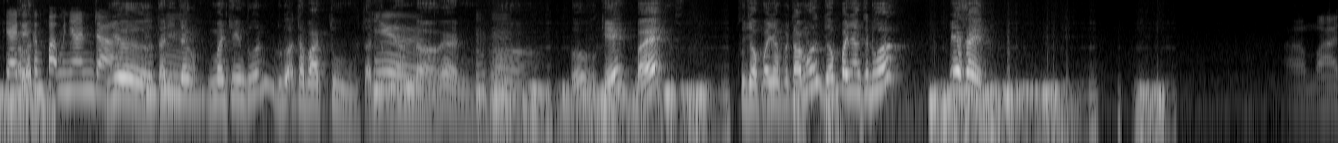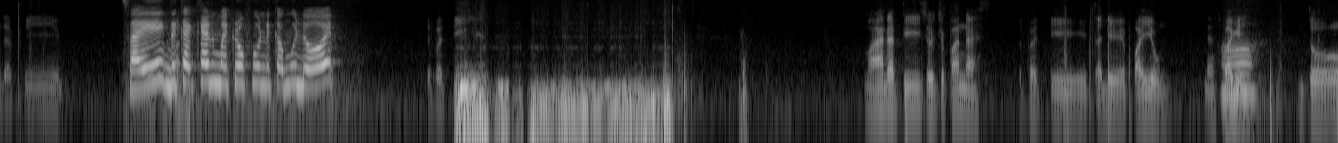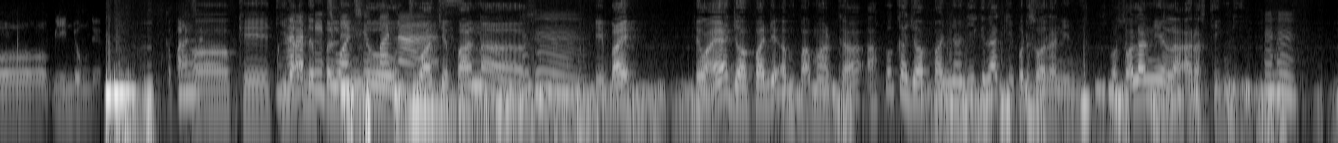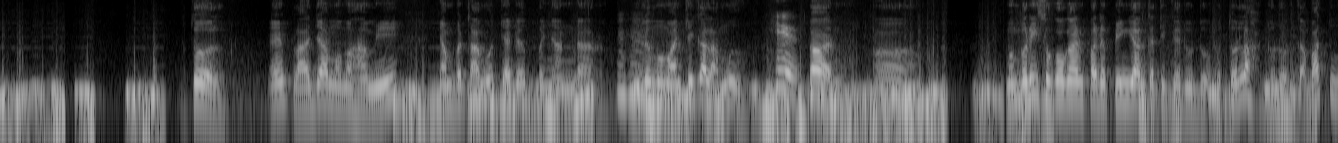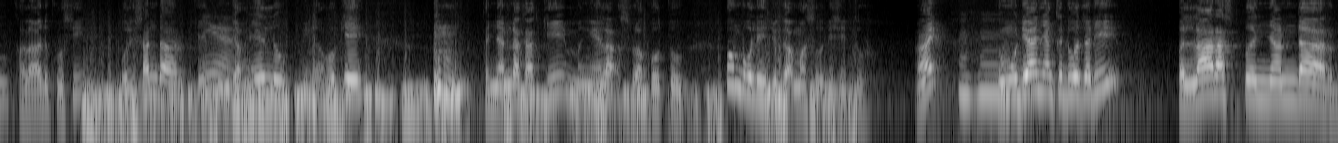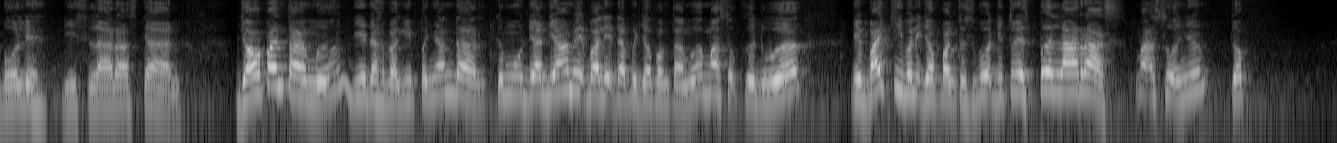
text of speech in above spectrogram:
Tiada Kalau- tempat menyandar. Ya, mm-hmm. tadi tengok pemancing tu kan duduk atas batu, tak ada Ya. beranda kan. Ha. Oh, okey, baik. Tu jawapan yang pertama. Jawapan yang kedua? Ya, Said. Uh, menghadapi Said, dekatkan mikrofon dekat mulut. seperti menghadapi cuaca panas seperti tak ada payung dan sebagainya Ah. untuk melindung dia kepanasan. Okey, tidak ada Menghadapi cuaca pelindung panas. cuaca panas. Hmm. Okey, baik. Tengok eh, jawapan dia empat markah. Apakah jawapan yang dikenaki pada soalan ini? Sebab soalan ni adalah aras tinggi. Mhm. Betul. Eh, pelajar memahami yang pertama tiada penyandar. Bila memancing kan lama. Ya. Kan? Ha. Memberi sokongan pada pinggang ketika duduk. Betul lah, duduk dekat batu. Kalau ada kerusi, boleh sandar. Okay? Ya. Pinggang elok, pinggang okey. Penyandar kaki mengelak seluar kotor. Pun boleh juga masuk di situ. Right? Mhm. Kemudian yang kedua tadi, pelaras penyandar boleh diselaraskan. Jawapan pertama, dia dah bagi penyandar. Kemudian dia ambil balik daripada jawapan pertama, masuk kedua, dia baiki balik jawapan tersebut, dia tulis pelaras. Maksudnya,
